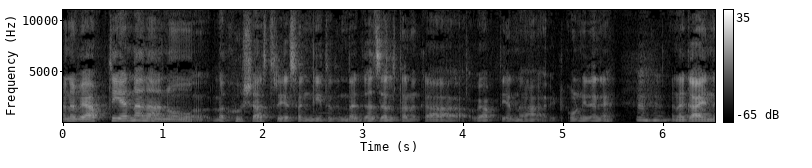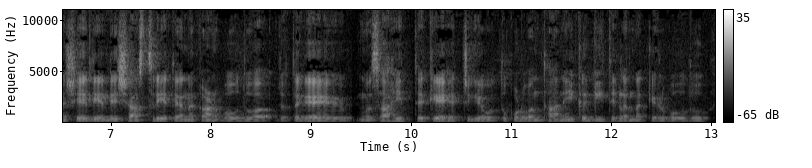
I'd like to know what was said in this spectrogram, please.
ನನ್ನ ವ್ಯಾಪ್ತಿಯನ್ನ ನಾನು ಲಘು ಶಾಸ್ತ್ರೀಯ ಸಂಗೀತದಿಂದ ಗಜಲ್ ತನಕ ವ್ಯಾಪ್ತಿಯನ್ನು ಇಟ್ಕೊಂಡಿದ್ದೇನೆ. ನನ್ನ ಗಾಯನ ಶೈಲಿಯಲ್ಲಿ ಶಾಸ್ತ್ರೀಯತೆಯನ್ನ ಕಾಣಬಹುದು. ಜೊತೆಗೆ ಸಾಹಿತ್ಯಕ್ಕೆ ಹೆಚ್ಚಿಗೆ ಒತ್ತು ಕೊಡುವಂತಹ ಅನೇಕ ಗೀತೆಗಳನ್ನ ಕೇಳಬಹುದು.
